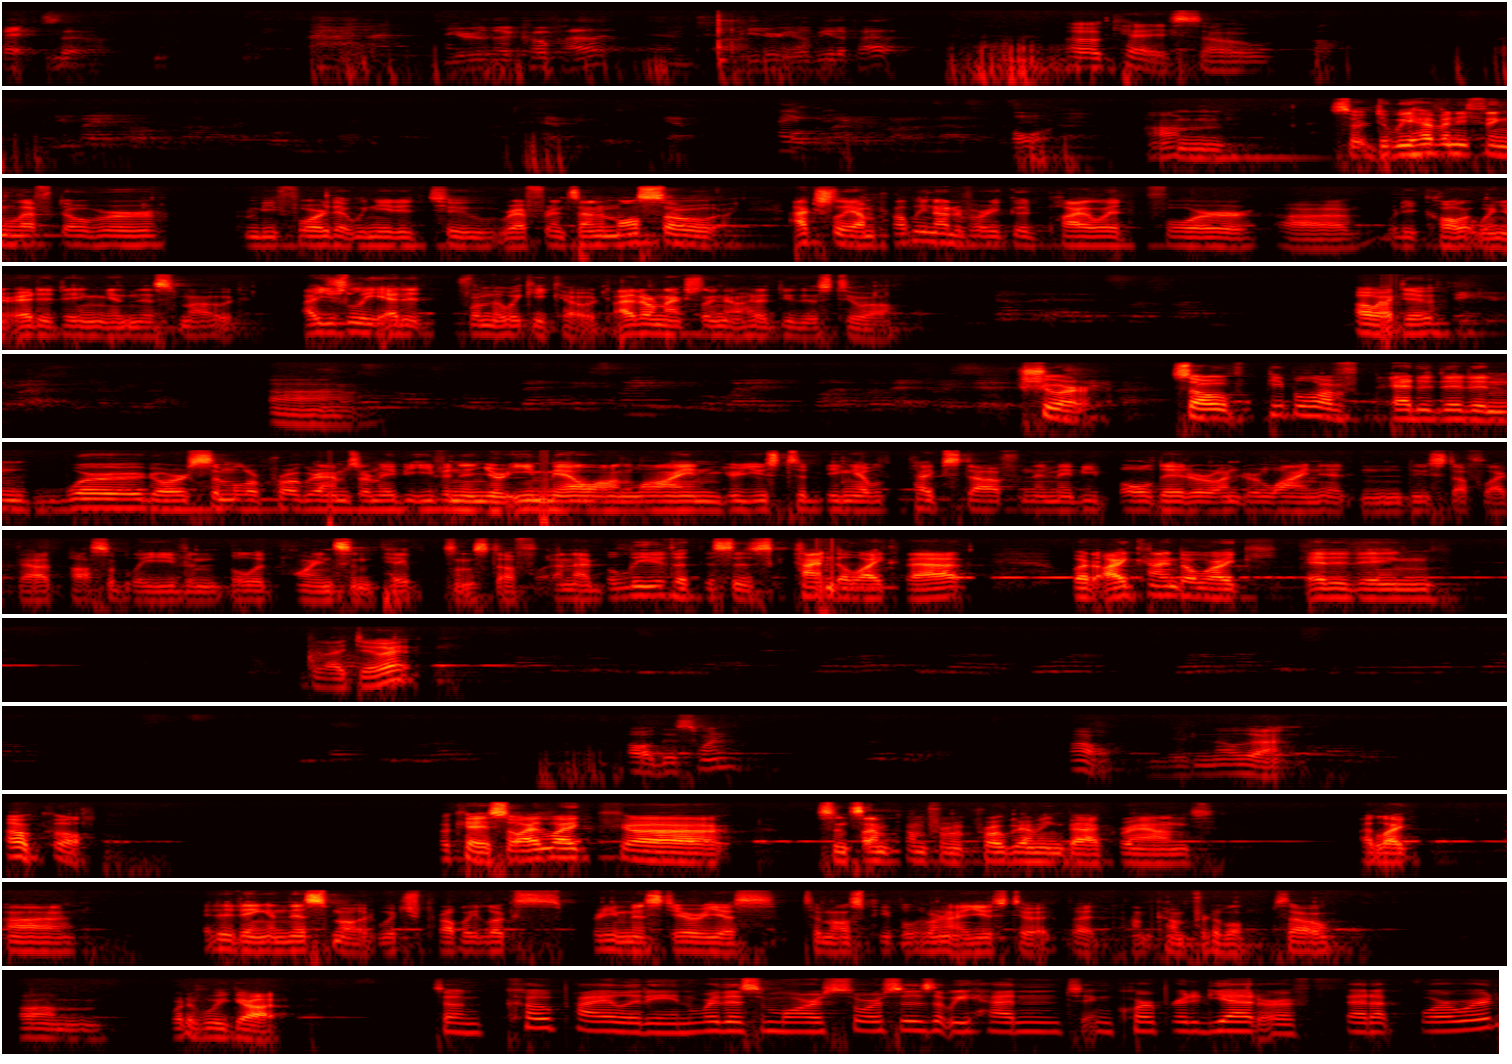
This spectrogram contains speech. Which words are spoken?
Okay, so you're the co-pilot, and Peter, you'll be the pilot. Okay, so. Oh, Um, so do we have anything left over from before that we needed to reference? And I'm also, actually, I'm probably not a very good pilot for, uh, what do you call it when you're editing in this mode? I usually edit from the wiki code. I don't actually know how to do this too well. Oh, I do? Uh, Sure. So people have edited in Word or similar programs, or maybe even in your email online. You're used to being able to type stuff and then maybe bold it or underline it and do stuff like that, possibly even bullet points and tables and stuff. And I believe that this is kind of like that, but I kind of like editing. Did I do it? Oh, this one? Oh, didn't know that. Oh, cool. Okay, so I like, uh, since I'm come from a programming background, I like uh, editing in this mode, which probably looks pretty mysterious to most people who are not used to it, but I'm comfortable. So, um, What have we got? So in co-piloting, were there some more sources that we hadn't incorporated yet or fed up forward?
